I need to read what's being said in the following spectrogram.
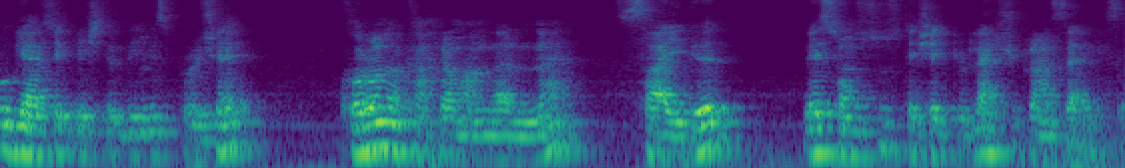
Bu gerçekleştirdiğimiz proje korona kahramanlarına saygı ve sonsuz teşekkürler şükran sergisi.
